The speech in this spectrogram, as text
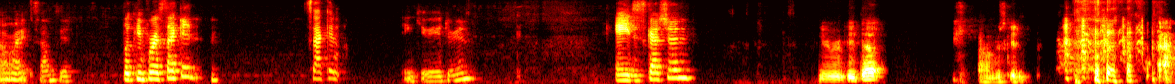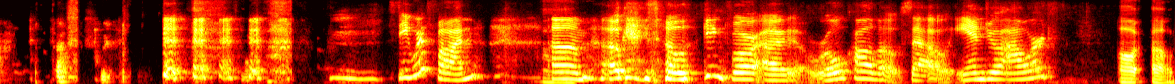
All right, sounds good. Looking for a second? Second, Thank you, Adrian. Any discussion? Can you repeat that? I'm just kidding. See, we're fun. Um, okay, so looking for a roll call vote. So Andrew Howard, Uh, um,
